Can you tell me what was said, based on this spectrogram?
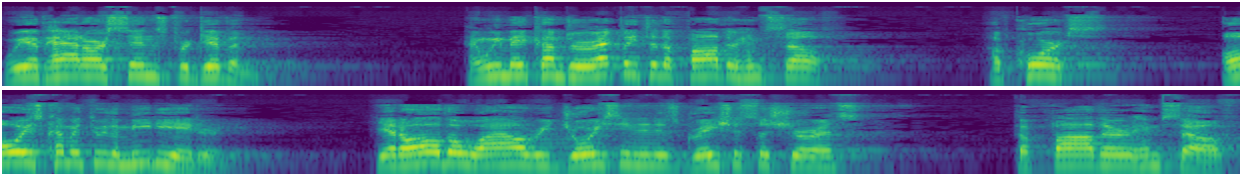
We have had our sins forgiven, and we may come directly to the Father himself. Of course, always coming through the mediator, yet all the while rejoicing in his gracious assurance, the Father himself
